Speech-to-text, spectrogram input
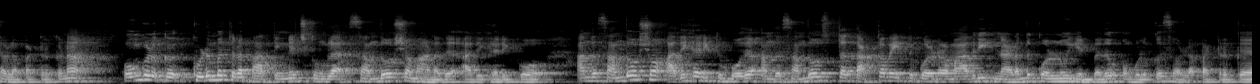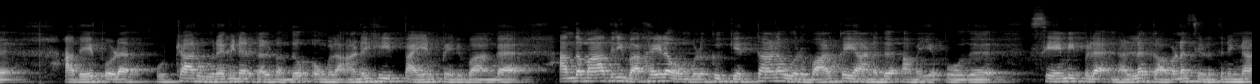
சொல்லப்பட்டிருக்குன்னா உங்களுக்கு குடும்பத்தில் பார்த்தீங்கன்னு வச்சுக்கோங்களேன் சந்தோஷமானது அதிகரிக்கும் அந்த சந்தோஷம் அதிகரிக்கும் போது அந்த சந்தோஷத்தை தக்க வைத்து கொள்கிற மாதிரி நடந்து கொள்ளணும் என்பது உங்களுக்கு சொல்லப்பட்டிருக்கு. அதே போல் உற்றார் உறவினர்கள் வந்து உங்களை அணுகி பயன் பெறுவாங்க. அந்த மாதிரி வகையில் உங்களுக்கு கெத்தான ஒரு வாழ்க்கையானது அமைய போகுது சேமிப்பில் நல்ல கவனம் செலுத்துனீங்கன்னா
